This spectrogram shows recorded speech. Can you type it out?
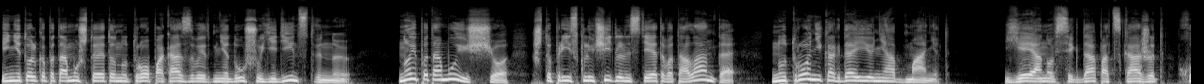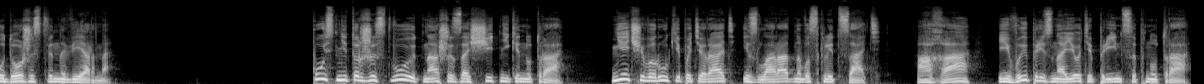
И не только потому, что это нутро показывает мне душу единственную, но и потому еще, что при исключительности этого таланта нутро никогда ее не обманет. Ей оно всегда подскажет художественно верно. Пусть не торжествуют наши защитники нутра. Нечего руки потирать и злорадно восклицать. Ага, и вы признаете принцип нутра.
